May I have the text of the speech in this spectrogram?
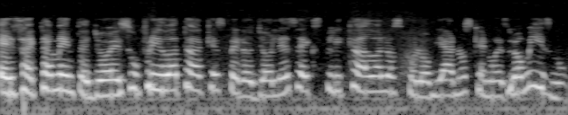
Exactamente, yo he sufrido ataques, pero yo les he explicado a los colombianos que no es lo mismo.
